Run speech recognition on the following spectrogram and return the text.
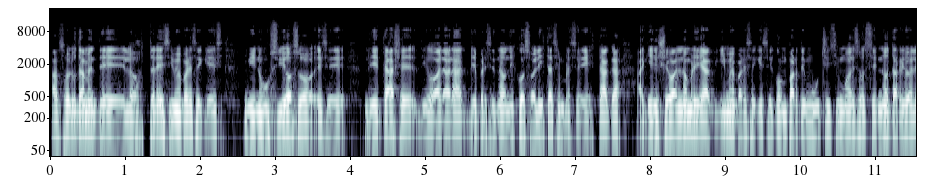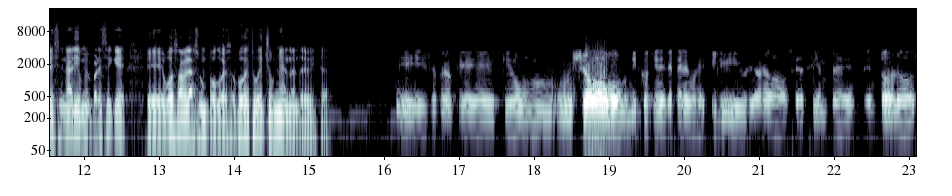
absolutamente los tres y me parece que es minucioso ese detalle. Digo, a la hora de presentar un disco solista siempre se destaca a quien lleva el nombre y aquí me parece que se comparte muchísimo muchísimo eso, se nota arriba del escenario y me parece que eh, vos hablas un poco de eso, porque estuve chusmeando entrevistas. Sí, yo creo que, que un, un show o un disco tiene que tener un equilibrio, ¿no? O sea, siempre en todos los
